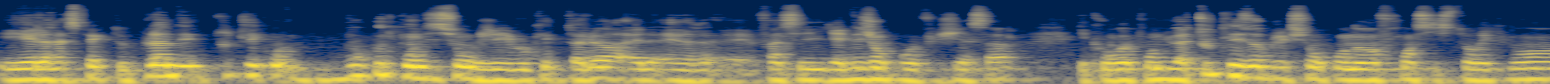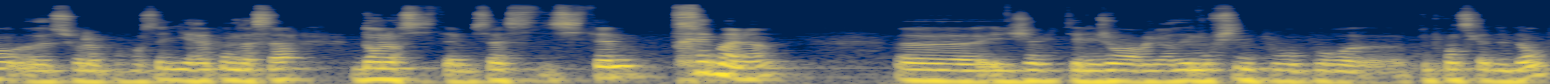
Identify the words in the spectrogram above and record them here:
et elle respecte plein des, toutes les, beaucoup de conditions que j'ai évoquées tout à l'heure. Enfin, il y a des gens qui ont réfléchi à ça et qui ont répondu à toutes les objections qu'on a en France historiquement euh, sur la proportionnelle. Ils répondent à ça dans leur système. C'est un sy- système très malin. euh, et j'ai invité les gens à regarder mon film pour, euh, comprendre ce qu'il y a dedans,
